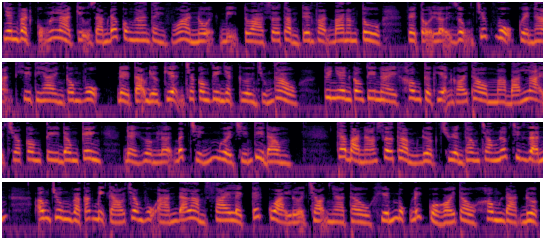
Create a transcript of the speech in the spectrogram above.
Nhân vật cũng là cựu giám đốc công an thành phố Hà Nội bị tòa sơ thẩm tuyên phạt 3 năm tù về tội lợi dụng chức vụ quyền hạn khi thi hành công vụ để tạo điều kiện cho công ty Nhật Cường trúng thầu. Tuy nhiên, công ty này không thực hiện gói thầu mà bán lại cho công ty Đông Kinh để hưởng lợi bất chính 19 tỷ đồng. Theo bản án sơ thẩm được truyền thông trong nước trích dẫn, ông Trung và các bị cáo trong vụ án đã làm sai lệch kết quả lựa chọn nhà thầu khiến mục đích của gói thầu không đạt được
